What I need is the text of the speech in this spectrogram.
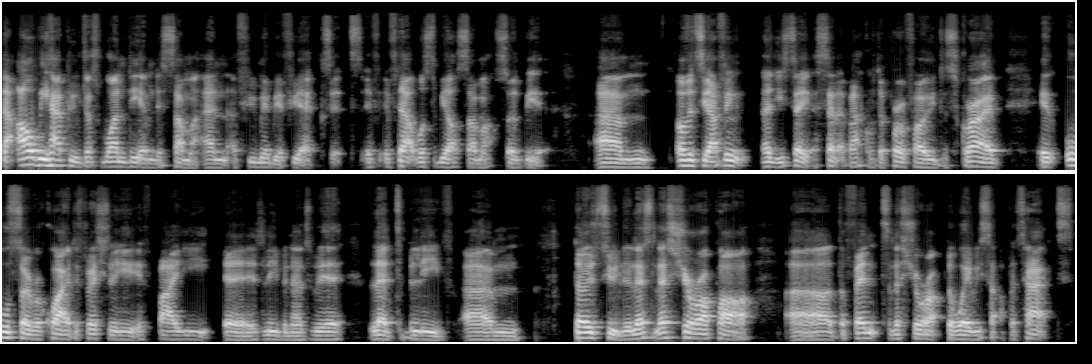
that I'll be happy with just one DM this summer and a few maybe a few exits. If if that was to be our summer, so be it. Um, obviously, I think as you say, a centre back of the profile you described is also required, especially if uh, is leaving, as we're led to believe. Um, those two, let's let's shore up our uh, defense. Let's shore up the way we set up attacks.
